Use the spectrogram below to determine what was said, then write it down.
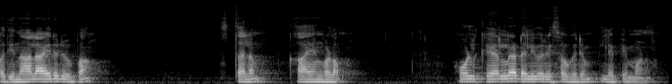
പതിനാലായിരം രൂപ. സ്ഥലം കായംകുളം. ഓൾ കേരള ഡെലിവറി സൗകര്യം ലഭ്യമാണ്.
